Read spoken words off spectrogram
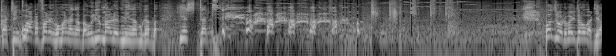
Kati nkuba akafaananyi omwana ngamba will you marry me? Nga mugamba yes tati. Pozi bano bayitawo batya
